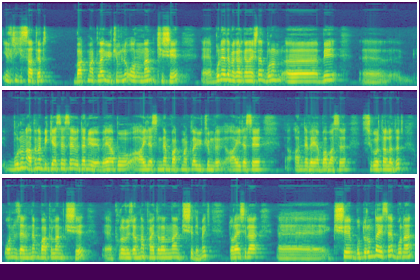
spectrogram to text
ilk iki satır bakmakla yükümlü olunan kişi. E, bu ne demek arkadaşlar? Bunun e, bir e, bunun adına bir GSS ödeniyor veya bu ailesinden bakmakla yükümlü ailesi anne veya babası sigortalıdır. Onun üzerinden bakılan kişi e, provizyondan faydalanılan kişi demek. Dolayısıyla e, kişi bu durumda ise buna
